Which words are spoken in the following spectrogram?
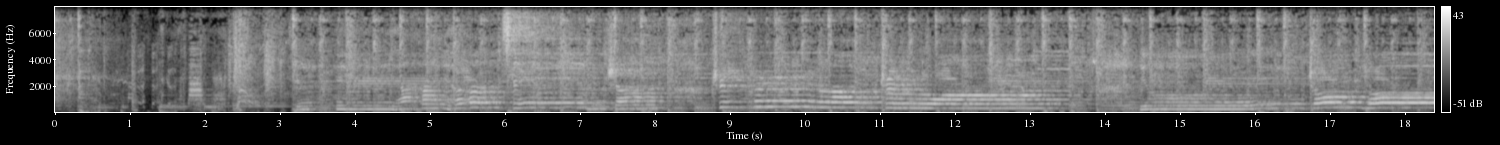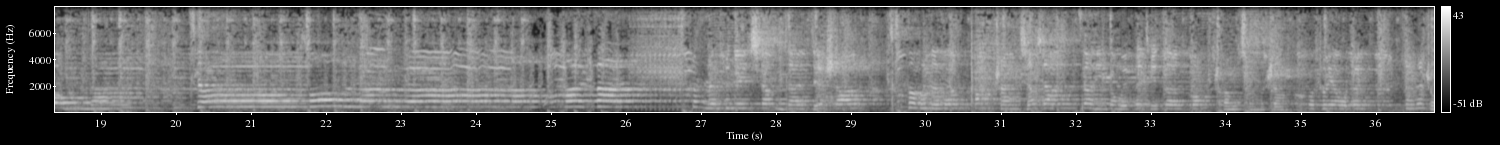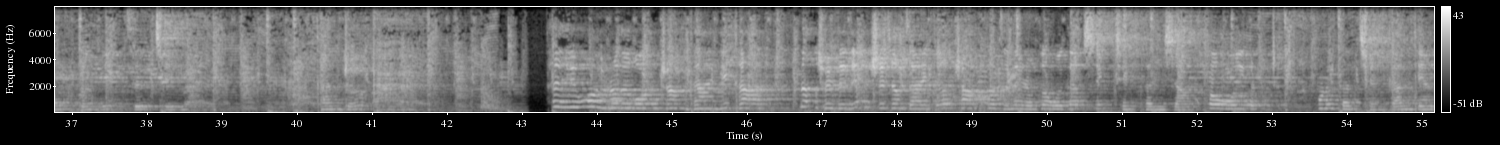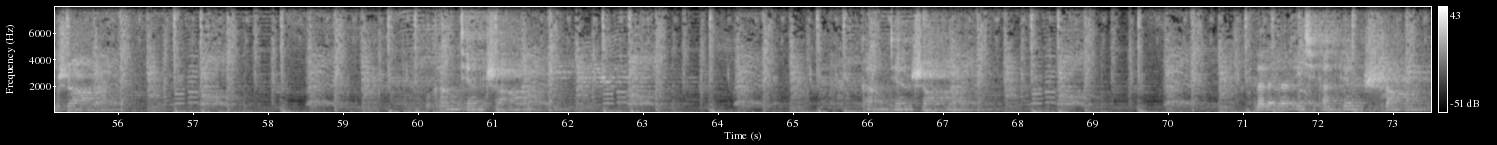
的两旁转小巷，在一栋未废弃的工厂墙上，我涂鸦我对男人中的你自己看着办。嘿，我绕着广场看一看，闹区的电视正在歌唱，歌词内容跟我的心情很像。哦，我一个人站在红绿灯前看天上。天上，看天上，来来来，一起看天上。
